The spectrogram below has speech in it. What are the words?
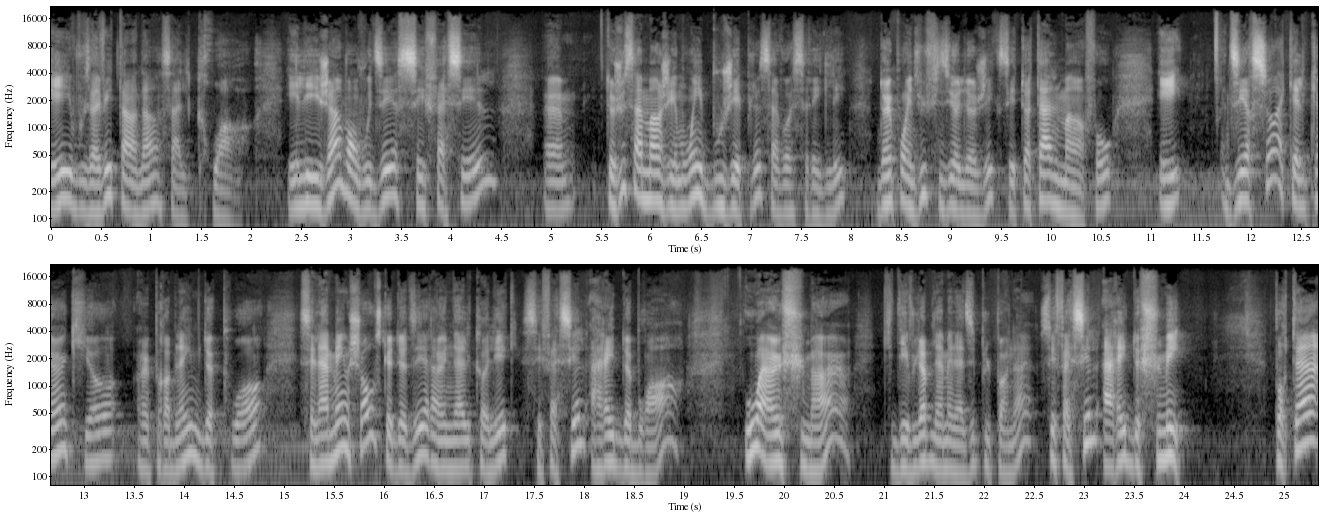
et vous avez tendance à le croire. Et les gens vont vous dire, c'est facile, euh, tu as juste à manger moins, bouger plus, ça va se régler. D'un point de vue physiologique, c'est totalement faux. Et dire ça à quelqu'un qui a un problème de poids, c'est la même chose que de dire à un alcoolique, c'est facile, arrête de boire, ou à un fumeur qui développe la maladie pulmonaire, c'est facile, arrête de fumer. Pourtant,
